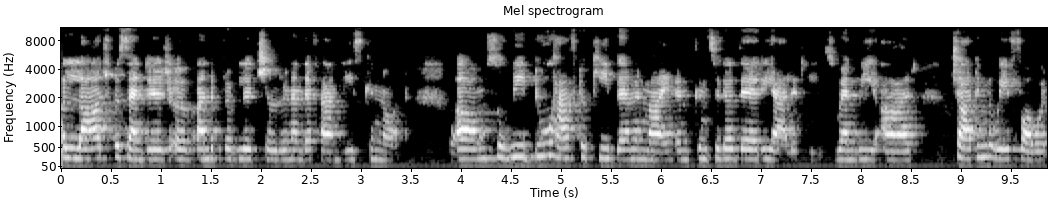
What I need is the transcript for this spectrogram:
a large percentage of underprivileged children and their families cannot. Um, so we do have to keep them in mind and consider their realities when we are charting the way forward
